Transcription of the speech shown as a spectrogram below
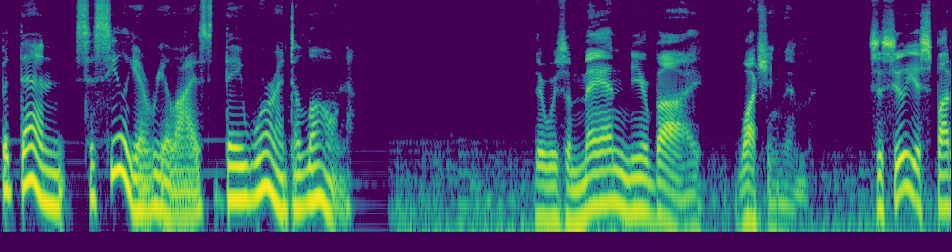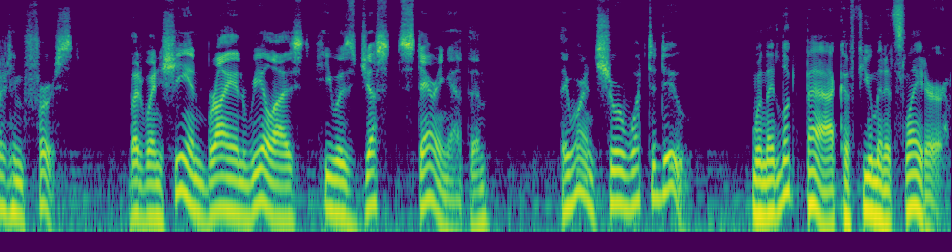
But then Cecilia realized they weren't alone. There was a man nearby watching them. Cecilia spotted him first, but when she and Brian realized he was just staring at them, they weren't sure what to do. When they looked back a few minutes later,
